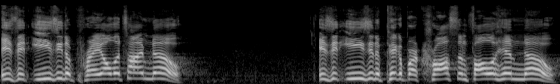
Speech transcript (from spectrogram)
Is it easy to pray all the time? No. Is it easy to pick up our cross and follow Him? No.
